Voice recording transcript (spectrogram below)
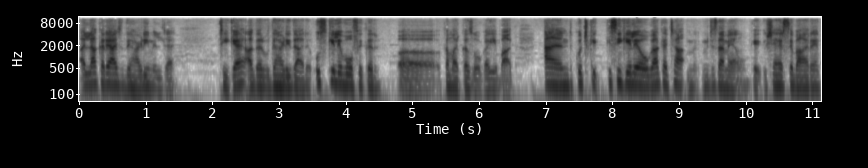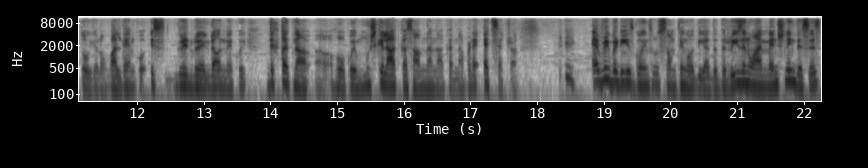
अल्लाह करे आज दिहाड़ी मिल जाए, ठीक है? अगर वो दिहाड़ीदार है, उसके लिए वो फ़िक्र का मरकज होगा ये बात। एंड कुछ कि, किसी के लिए होगा कि अच्छा जैसा मैं हूँ कि शहर से बाहर हैं तो यू नो वालदेन को इस ग्रिड ब्रेक डाउन में कोई दिक्कत ना हो कोई मुश्किल का सामना ना करना पड़े etcetera everybody is going through something और the other the reason I am mentioning this is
